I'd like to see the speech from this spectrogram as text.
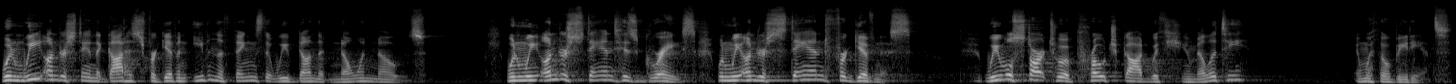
When we understand that God has forgiven even the things that we've done that no one knows, when we understand His grace, when we understand forgiveness, we will start to approach God with humility and with obedience.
